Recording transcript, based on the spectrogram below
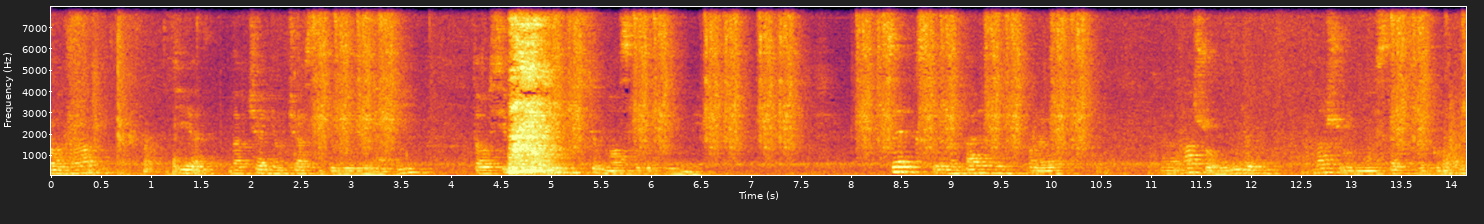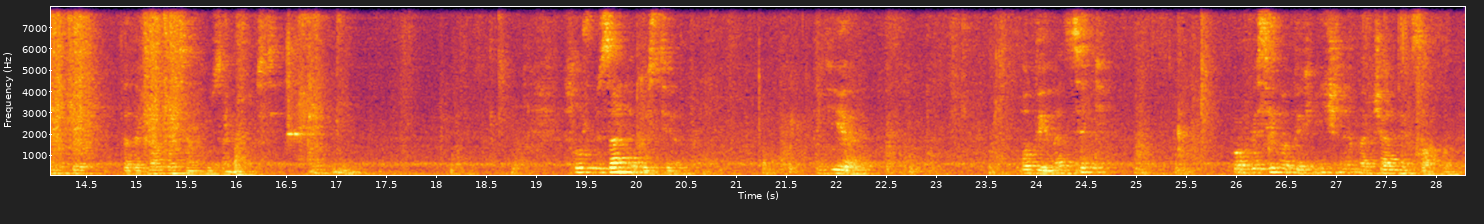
програм є навчання учасників бойових та осіб інвалідністю внаслідок війни. Це експериментальний проект е, нашого уряду, нашого Міністерства економіки та Державного центру зайнятості. В службі зайнятості є 11 професійно-технічних навчальних закладів.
